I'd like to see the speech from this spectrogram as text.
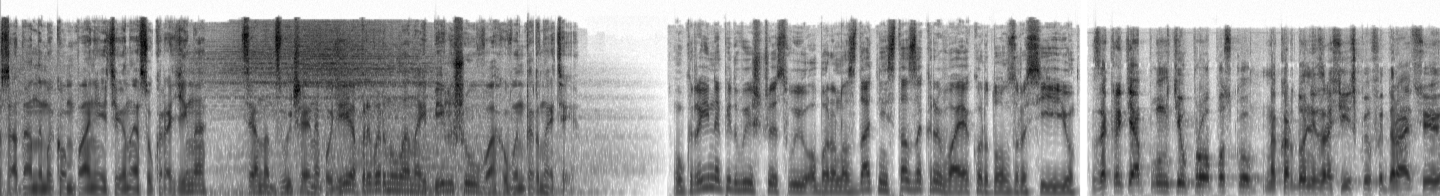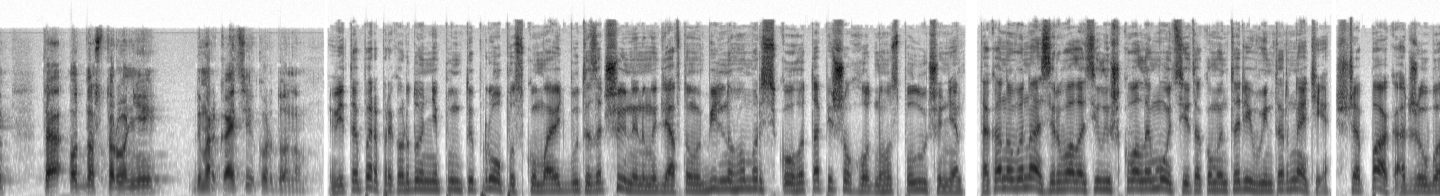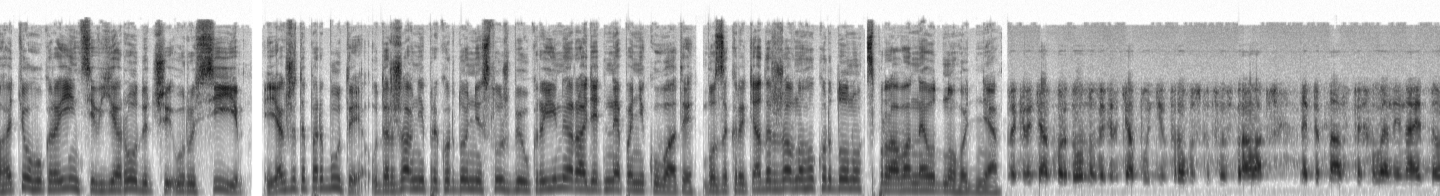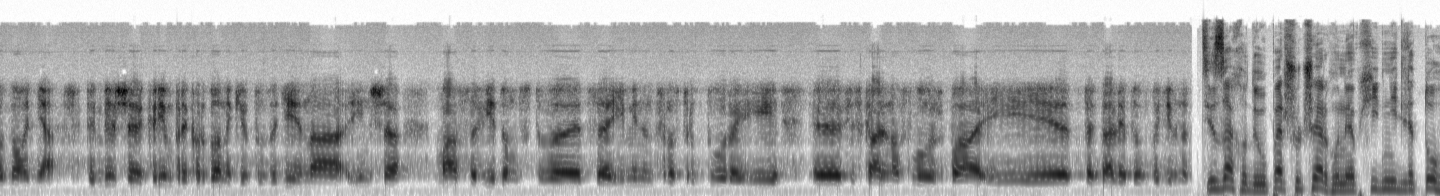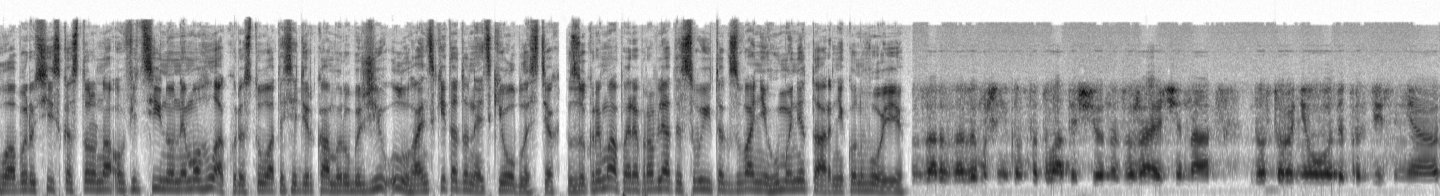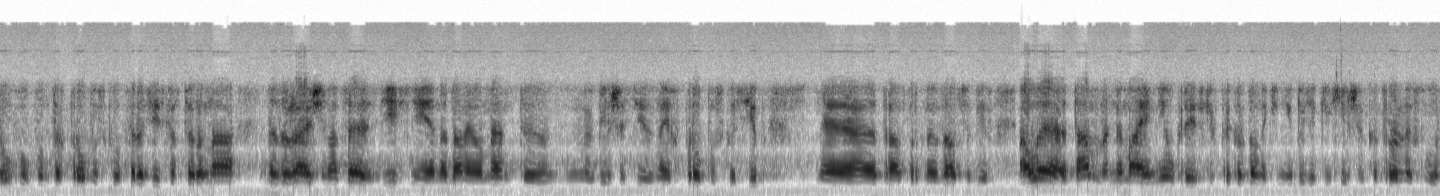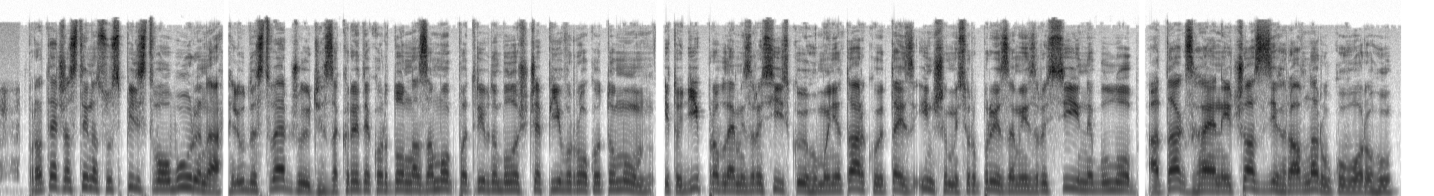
За даними компанії TNS Україна, ця надзвичайна подія привернула найбільшу увагу в інтернеті. Україна підвищує свою обороноздатність та закриває кордон з Росією. закриття пунктів пропуску на кордоні з Російською Федерацією та односторонньої демаркації кордону. Відтепер прикордонні пункти пропуску мають бути зачиненими для автомобільного, морського та пішохідного сполучення. Така новина зірвала цілий шквал емоцій та коментарів в інтернеті. Ще пак, адже у багатьох українців є родичі у Росії. І як же тепер бути? У Державній прикордонній службі України радять не панікувати, бо закриття державного кордону справа не одного дня. закриття кордону, закриття пунктів пропуску це справа не 15 хвилин і навіть не одного дня. Тим більше, крім прикордонників, тут задіяна інша маса відомств. Це і Мінінфраструктура, і е, фіскальна служба, і так далі, тому подібне. Ці заходи у першу чергу необхідні для того, аби російська сторона офіційно не могла користуватися дірками рубежів у Луганській та Донецькій областях, зокрема, переправляти свої так звані гуманітарні конвої. Зараз констатувати, що незважаючи на двосторонні угоди про здійснення руху в пунктах пропуску, російська сторона, незважаючи на це, здійснює на даний момент е, в більшості з них пропуск але там немає ні українських прикордонників, ні будь-яких інших контрольних служб. Проте частина суспільства обурена. Люди стверджують, закрити кордон на замок потрібно було ще півроку тому. І тоді проблем із російською гуманітаркою та й з іншими сюрпризами із Росії не було б. А так згаяний час зіграв на руку ворогу.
